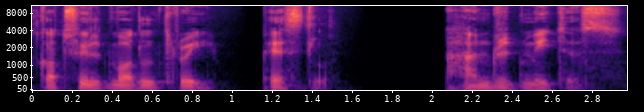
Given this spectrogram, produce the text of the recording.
Scottfield Model 3 pistol, 100 meters.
